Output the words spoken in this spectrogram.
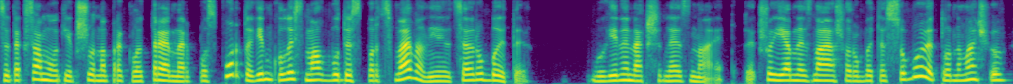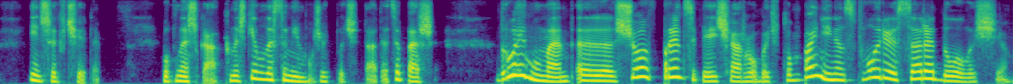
Це так само, от якщо, наприклад, тренер по спорту, він колись мав бути спортсменом і це робити, бо він інакше не знає. Тобто, якщо я не знаю, що робити з собою, то нема чого інших вчити по книжках. Книжки вони самі можуть почитати. Це перше. Другий момент, е, що в принципі HR робить в компанії, він створює середовище.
